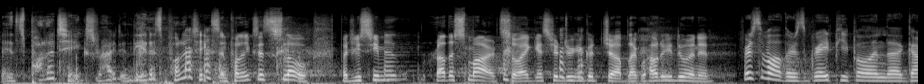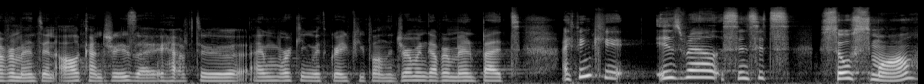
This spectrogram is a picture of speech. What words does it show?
It's politics, right? In the end, it's politics, and politics is slow. But you seem uh, rather smart, so I guess you're doing a good job. Like, how are you doing it? First of all, there's great people in the government in all countries. I have to. I'm working with great people in the German government, but I think Israel, since it's so small,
